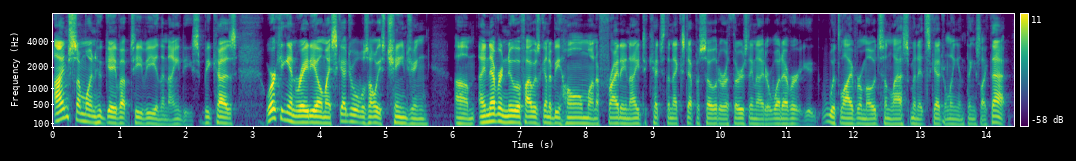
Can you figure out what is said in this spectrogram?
I'm someone who gave up TV in the 90s because working in radio, my schedule was always changing. Um, I never knew if I was going to be home on a Friday night to catch the next episode or a Thursday night or whatever with live remotes and last minute scheduling and things like that.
